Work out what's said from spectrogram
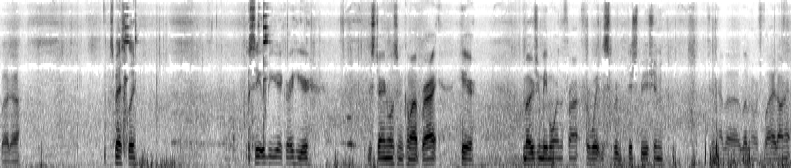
But, uh, it's basically, the seat would be right here the steering wheel's gonna come up right here. The Motor's gonna be more in the front for weight distribution. It's gonna have a 11 horse flathead on it.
